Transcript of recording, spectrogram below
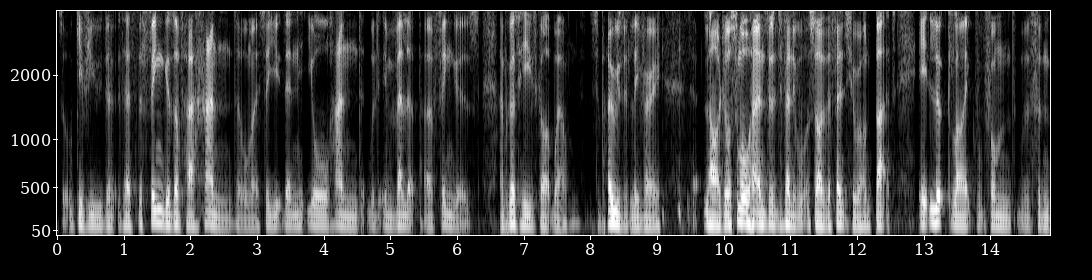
sort of give you the the, the fingers of her hand almost. So you, then your hand would envelop her fingers, and because he's got well, supposedly very large or small hands, depending on what side of the fence on. But it looked like from from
